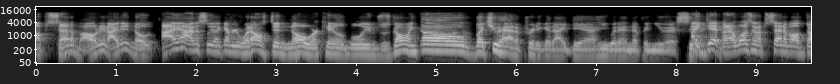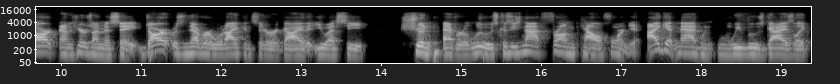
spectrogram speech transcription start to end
upset about it. I didn't know. I honestly, like everyone else, didn't know where Caleb Williams was going. Oh, but you had a pretty good idea he would end up in USC. I did, but I wasn't upset about Dart. And here's what I'm going to say: Dart was never what I consider a guy that USC shouldn't ever lose because he's not from California. I get mad when when we lose guys like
